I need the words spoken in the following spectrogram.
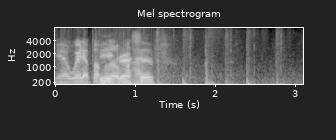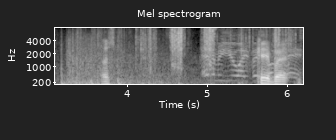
yeah, wait up. I'm Be a little aggressive. behind. Let's, Enemy UAV 'Kay, but- overhead.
